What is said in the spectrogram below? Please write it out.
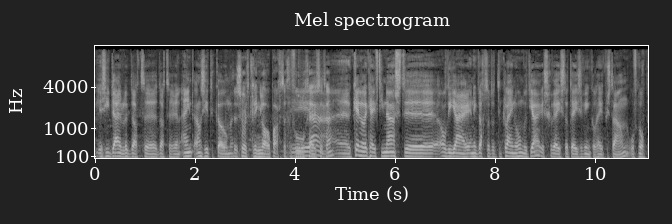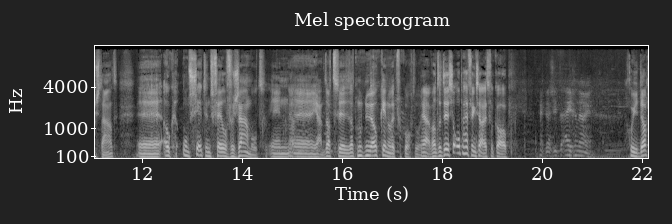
Je ziet duidelijk dat, uh, dat er een eind aan zit te komen. Een soort kringloopachtig gevoel ja, geeft het, hè? Uh, kennelijk heeft hij naast uh, al die jaren... en ik dacht dat het een kleine honderd jaar is geweest... dat deze winkel heeft bestaan, of nog bestaat... ook ontzettend veel verzameld. En ja, ja dat, dat moet nu ook kennelijk verkocht worden. Ja, want het is opheffingsuitverkoop. Kijk, daar zit de eigenaar. Goeiedag,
